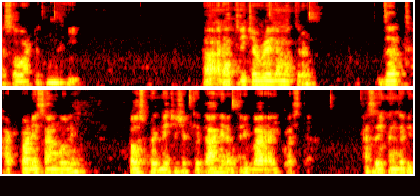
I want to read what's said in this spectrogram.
असं वाटत नाही. रात्रीच्या वेळेला मात्र जत हटपाडे सांगोले पाऊस पडण्याची शक्यता आहे रात्री बारा एक वाजता. असं एकंदरीत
